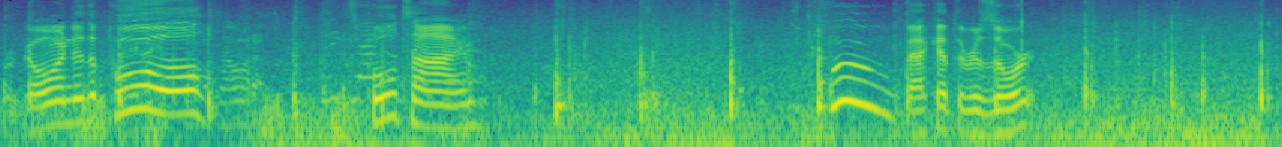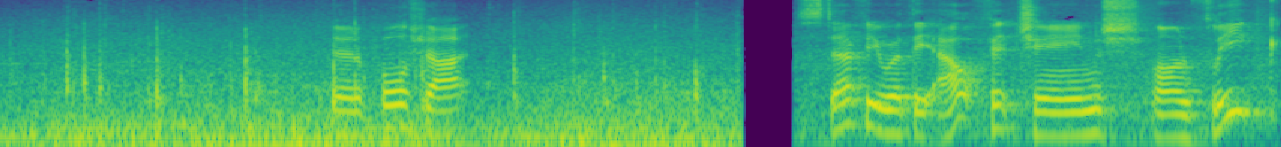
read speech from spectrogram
We're going to the pool. It's pool time. Woo! Back at the resort. Doing a pool shot. Stefy with the outfit change on fleek.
